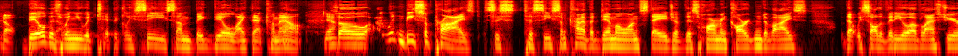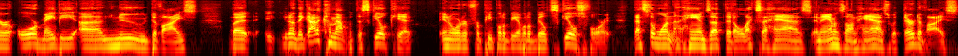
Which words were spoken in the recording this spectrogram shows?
No. Build is No. when you would typically see some big deal like that come out. Yeah. So I wouldn't be surprised to see some kind of a demo on stage of this Harman Kardon device that we saw the video of last year, or maybe a new device. But you know they got to come out with the skill kit in order for people to be able to build skills for it. That's the one hands up that Alexa has and Amazon has with their device.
